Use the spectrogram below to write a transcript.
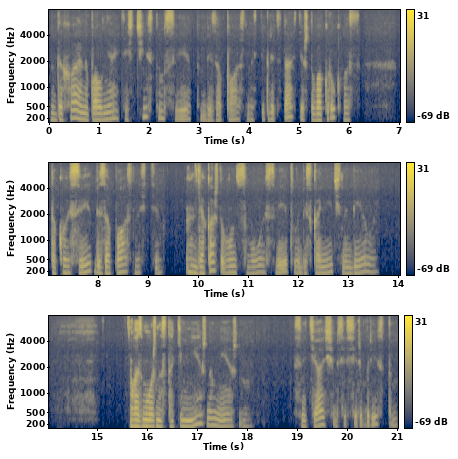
вдыхая, наполняйтесь чистым светом, безопасности. Представьте, что вокруг вас такой свет безопасности. Для каждого он свой, светлый, бесконечно белый. Возможно, с таким нежным-нежным, светящимся серебристым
